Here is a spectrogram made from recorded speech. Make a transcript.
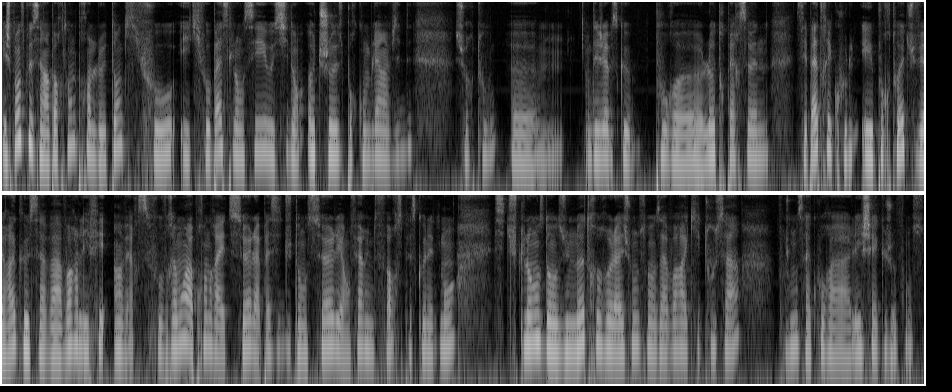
Et je pense que c'est important de prendre le temps qu'il faut et qu'il faut pas se lancer aussi dans autre chose pour combler un vide, surtout. Euh, déjà parce que pour euh, l'autre personne, c'est pas très cool. Et pour toi, tu verras que ça va avoir l'effet inverse. Il faut vraiment apprendre à être seul, à passer du temps seul et en faire une force. Parce qu'honnêtement, si tu te lances dans une autre relation sans avoir acquis tout ça, franchement, ça court à l'échec, je pense.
